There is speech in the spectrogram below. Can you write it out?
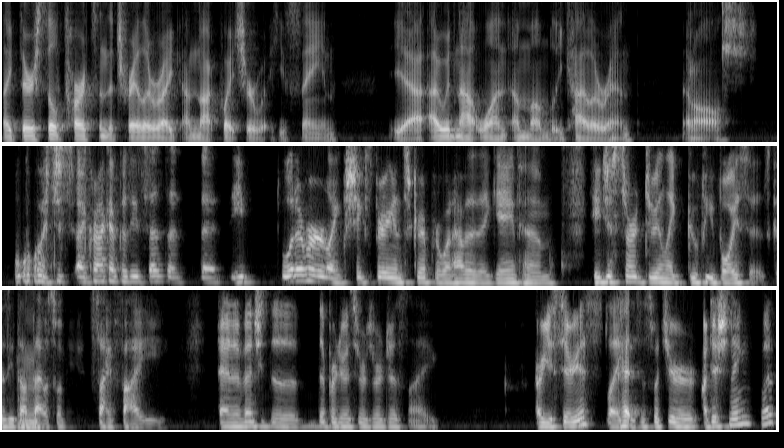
Like there are still parts in the trailer where I, I'm not quite sure what he's saying. Yeah, I would not want a mumbly Kylo Ren at all. Which just I crack up because he says that that he whatever like Shakespearean script or whatever they gave him, he just started doing like goofy voices because he thought Mm. that was what made it sci-fi. And eventually the the producers were just like, "Are you serious? Like, Had- is this what you're auditioning with?"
